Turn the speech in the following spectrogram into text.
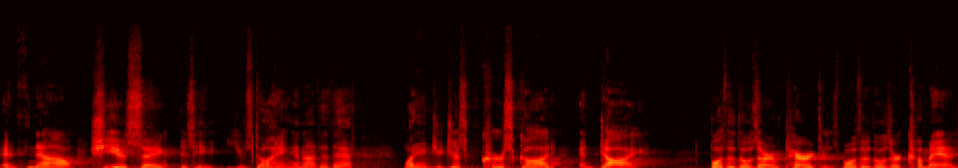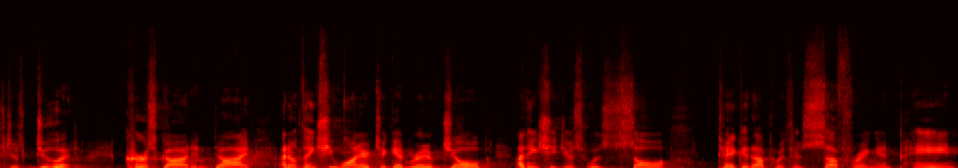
And now she is saying, Is he you still hanging on to that? Why didn't you just curse God and die? Both of those are imperatives, both of those are commands. Just do it curse God and die. I don't think she wanted to get rid of Job. I think she just was so taken up with his suffering and pain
